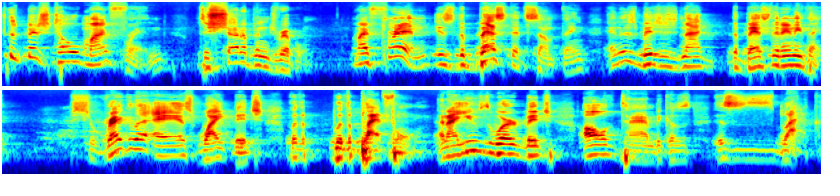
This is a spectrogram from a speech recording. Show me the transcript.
This bitch told my friend to shut up and dribble. My friend is the best at something, and this bitch is not the best at anything. She's a regular ass white bitch with a with a platform. And I use the word bitch all the time because this is black.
